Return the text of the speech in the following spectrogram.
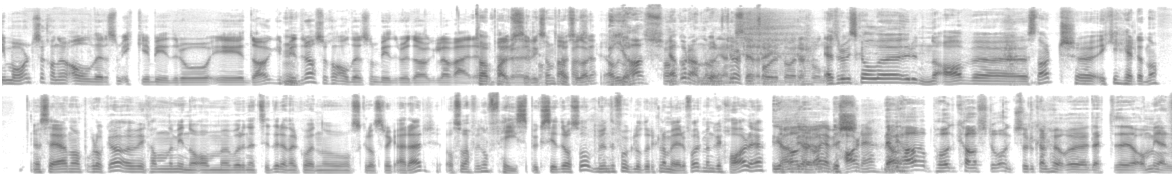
i morgen så kan jo alle dere som ikke bidro i dag, bidra. Så kan alle dere som bidro i dag, la være. Ta en Bare pause, høre på. liksom. Ta en Pausedag. pause. Ja, det går Ja, sånn går det an å organisere litt variasjon? Jeg tror vi skal eh, runde av eh, snart. Eh, Ikke helt ennå. Det ser jeg nå på klokka. Vi kan minne om våre nettsider. nrk.no-rr. Og så har vi noen Facebook-sider også. Men Det får vi ikke lov til å reklamere for, men vi har det. Ja, har vi, det. ja, vi har det. Men vi har podkast òg, så du kan høre dette om igjen.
